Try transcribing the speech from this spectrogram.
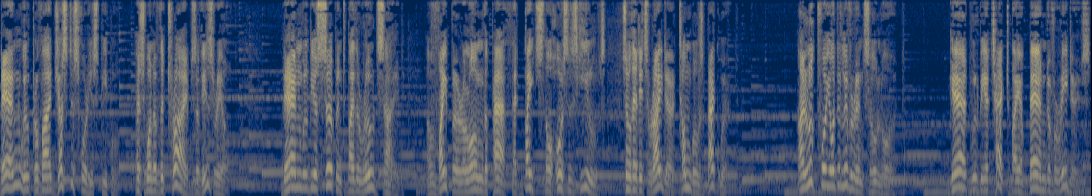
Dan will provide justice for his people, as one of the tribes of Israel. Dan will be a serpent by the roadside, a viper along the path that bites the horse's heels, so that its rider tumbles backward. I look for your deliverance, O Lord. Gad will be attacked by a band of raiders,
